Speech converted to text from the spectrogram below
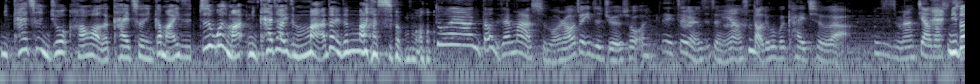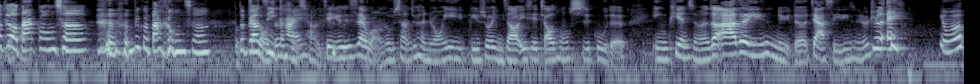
你开车你就好好的开车，你干嘛一直，就是为什么你开车一直骂？到底在骂什么？对啊，你到底在骂什么？然后就一直觉得说，哎，这这个人是怎么样？是到底会不会开车啊？那是怎么样驾照？你都给我搭公车，你给我搭公车。都不要自己开，很常见，尤其是在网络上就很容易。比如说，你知道一些交通事故的影片什么的啊，这个一定是女的驾驶，一定是女，就觉得哎，有没有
